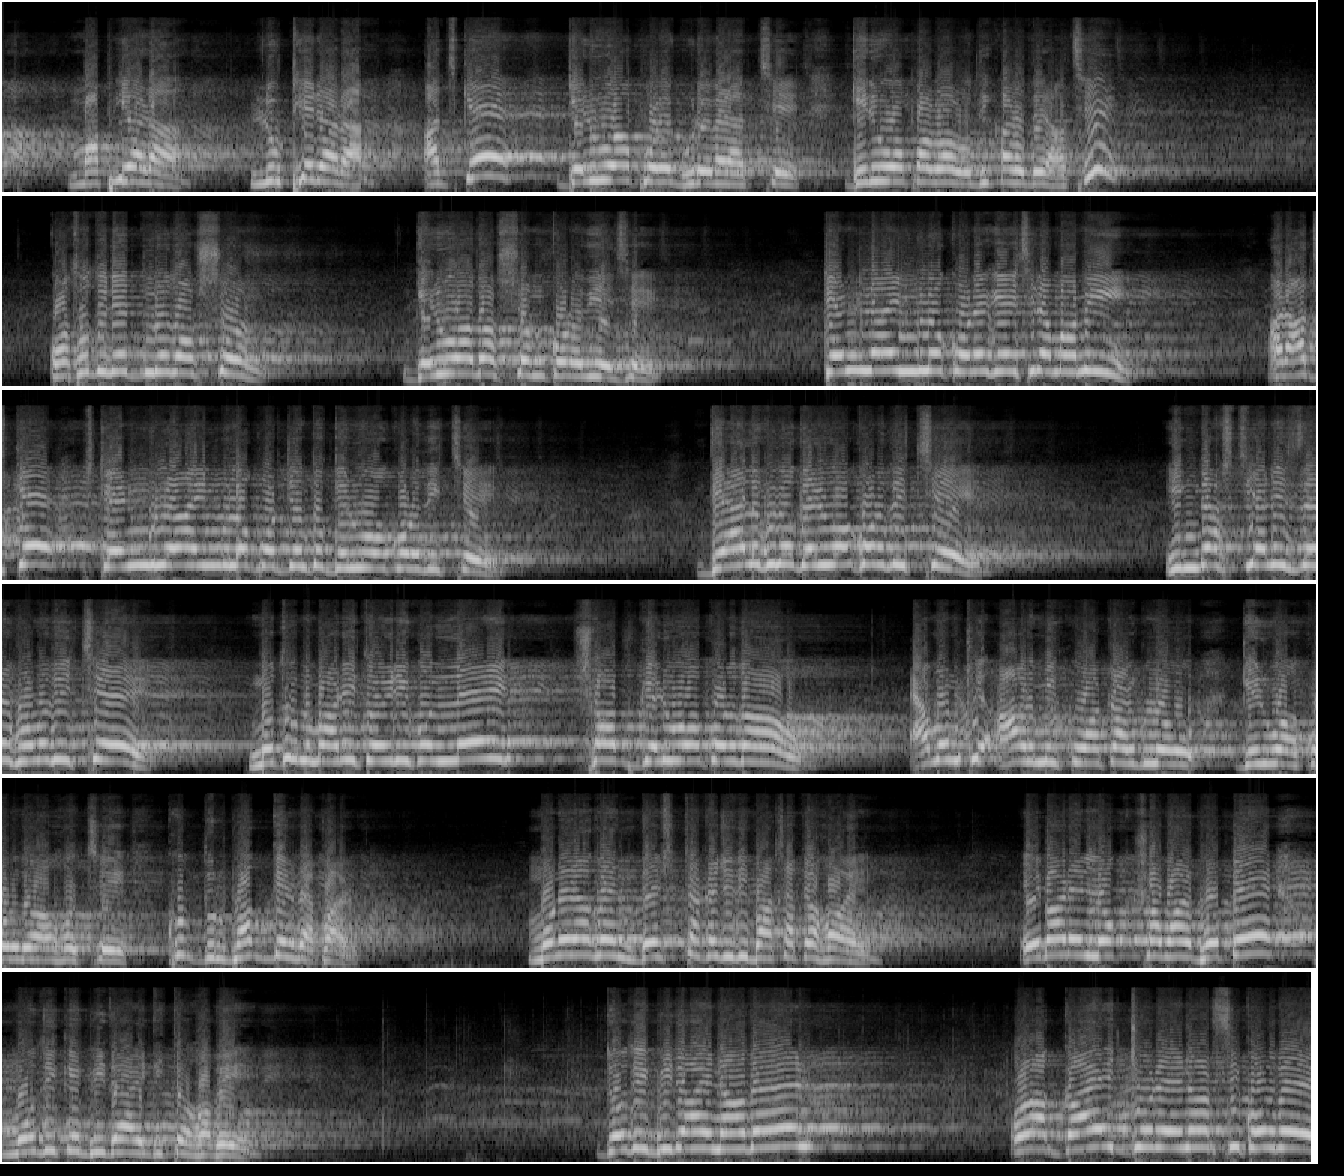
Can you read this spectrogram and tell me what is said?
মাফিয়ারা, লুঠেরারা আজকে গেরুয়া পরে ঘুরে বেড়াচ্ছে। গেরুয়া পড়ার অধিকার ওদের আছে? কতদিনের দূরদর্শন? গেরুয়া দর্শন করে দিয়েছে। ট্রেন লাইনগুলো করে গিয়েছিলাম আমি। আর আজকে ট্রেনগুলো লাইনগুলো পর্যন্ত গেরুয়া করে দিচ্ছে। দেয়ালগুলো গেরুয়া করে দিচ্ছে। ইন্ডাস্ট্রিয়ালিস্টদের বলে দিচ্ছে। নতুন বাড়ি তৈরি করলেই সব গেরুয়া করে দাও। এমনকি আর্মি কোয়ার্টারগুলো গেরুয়া করে দেওয়া হচ্ছে। খুব দুর্ভাগ্যের ব্যাপার। মনে রাখবেন, দেশটাকে যদি বাঁচাতে হয়, এবারে লোকসভার ভোটে মোদিকে বিদায় দিতে হবে। যদি বিদায় না দেন, ওরা গায়ের জোরে এনআরসি করবে।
